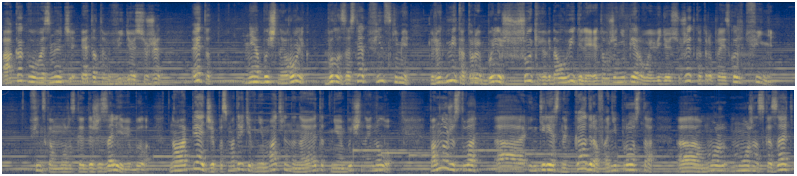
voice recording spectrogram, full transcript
А как вы возьмете этот видеосюжет? Этот необычный ролик был заснят финскими людьми, которые были в шоке, когда увидели. Это уже не первый видеосюжет, который происходит в Фине. Финском, можно сказать, даже заливе было. Но опять же, посмотрите внимательно на этот необычный НЛО. По множеству э, интересных кадров они просто, э, мож, можно сказать,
